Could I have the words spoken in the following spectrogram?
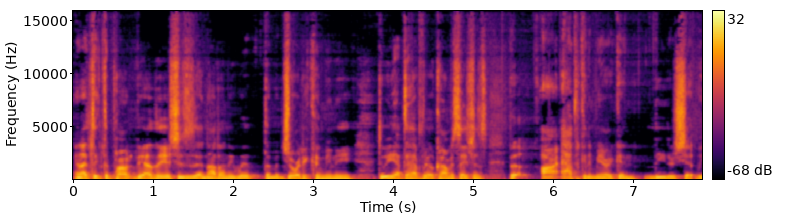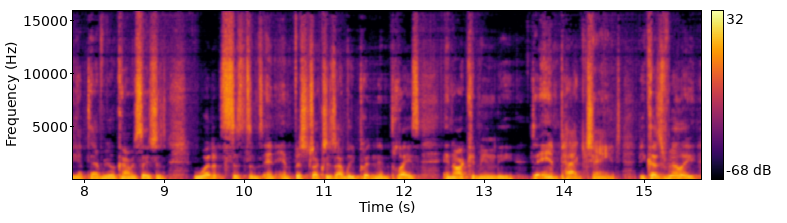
And I think the part, the other issues is that not only with the majority community do we have to have real conversations, but our African American leadership, we have to have real conversations. What systems and infrastructures are we putting in place in our community to impact change? Because really,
